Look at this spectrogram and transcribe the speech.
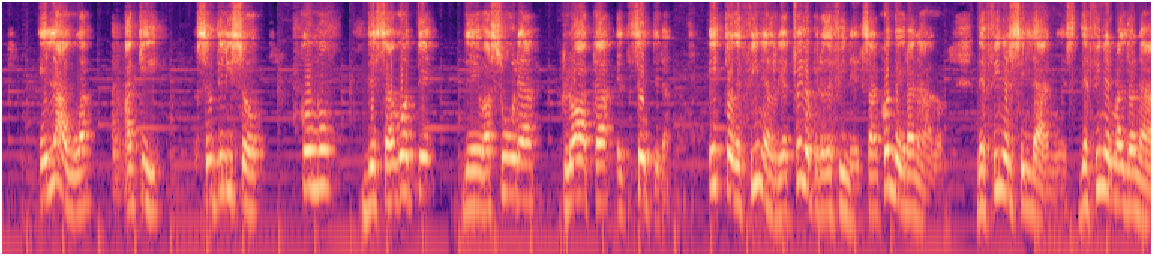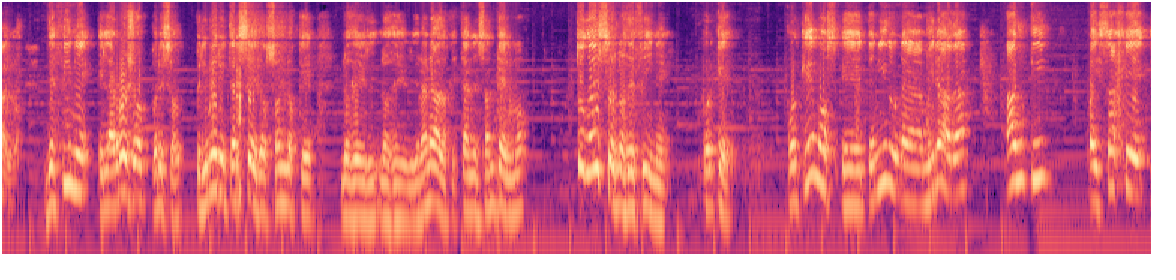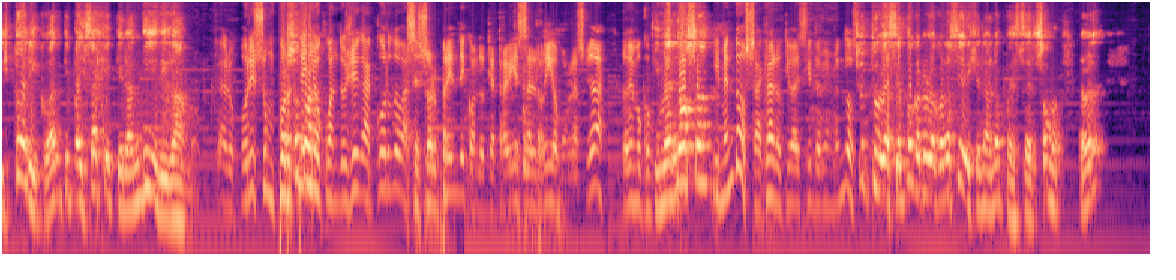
El agua aquí se utilizó como desagote de basura, cloaca, etc. Esto define el riachuelo, pero define el Zancón de Granado, define el Sildañez, define el Maldonado, define el arroyo, por eso, primero y tercero son los que los del, los Granado que están en San Telmo. Todo eso nos define. ¿Por qué? Porque hemos eh, tenido una mirada anti paisaje histórico, anti paisaje querandí, digamos. Claro, por eso un porteño cuando llega a Córdoba se sorprende cuando te atraviesa el río por la ciudad. Lo vemos ¿Y Mendoza? Y Mendoza, claro, te iba a decir también Mendoza. Yo estuve hace poco, no lo conocía y dije, no, no puede ser. Somos, la verdad,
